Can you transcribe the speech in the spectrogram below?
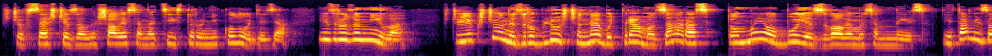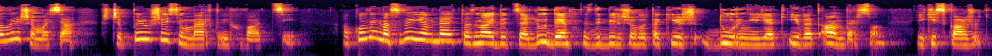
що все ще залишалися на цій стороні колодязя, і зрозуміла, що якщо не зроблю щонебудь прямо зараз, то ми обоє звалимося вниз, і там і залишимося, щепившись у мертвій хватці. А коли нас виявлять, то знайдуться люди, здебільшого такі ж дурні, як Івет Андерсон, які скажуть,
